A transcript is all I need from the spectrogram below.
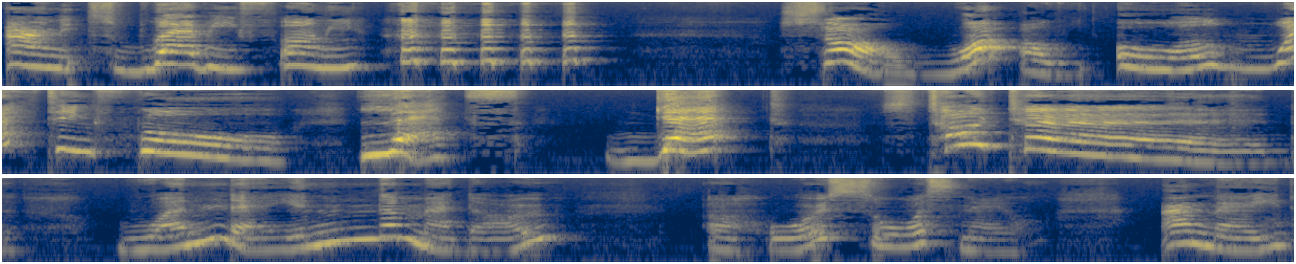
And it's very funny. so, what are we all waiting for? Let's get started! One day in the meadow, a horse saw a snail and made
